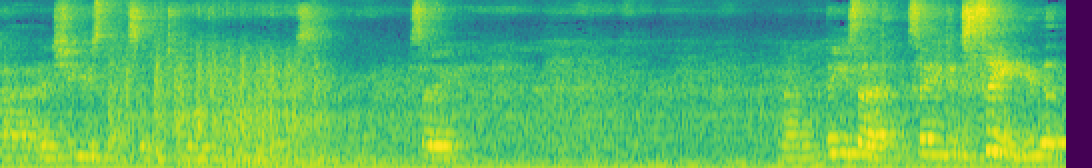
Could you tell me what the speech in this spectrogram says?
Uh, and she used that sort of to build her artworks. So um, these are, so you can see that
